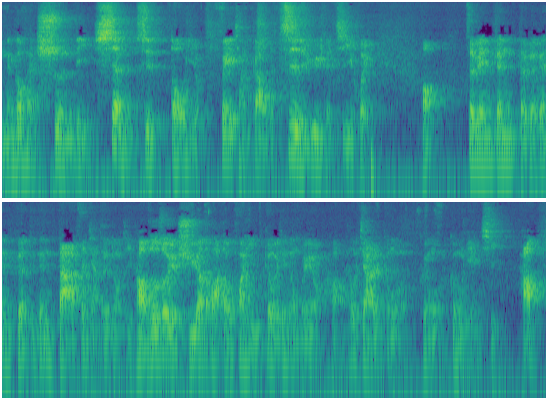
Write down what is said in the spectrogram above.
能够很顺利，甚至都有非常高的治愈的机会。哦，这边跟德哥跟跟跟大家分享这个东西。好，如果说有需要的话，都欢迎各位听众朋友哈或家人跟我跟我跟我联系。好，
